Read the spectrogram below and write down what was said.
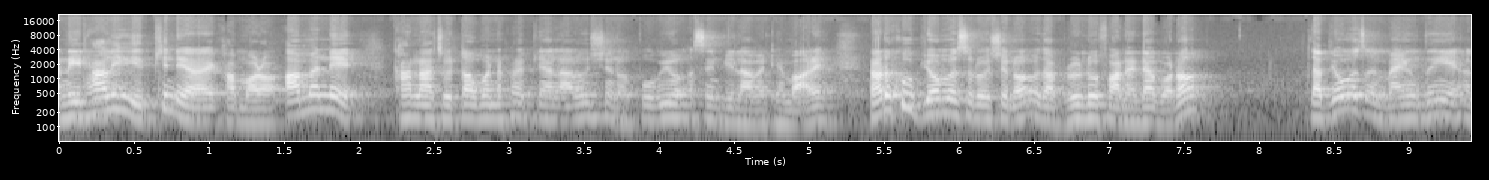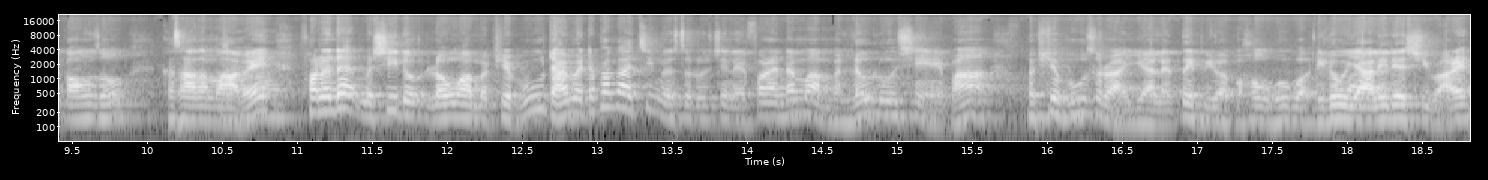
အနေအထားလေးတွေဖြစ်နေတဲ့အခါမှာတော့အာမက်နဲ့ဂါနာချိုတောင်ပန်တစ်ဖက်ပြန်လာလို့ရှိရင်တော့ပို့ပြီးတော့အဆင်ပြေလာမယ်ထင်ပါတယ်နောက်တစ်ခုပြောမယ်ဆိုလို့ရှိရင်တော့ဒါ Bruno Fernandes ပေါ့နော် ဒါပြောမှဆိုရင်မန်ယူသင်းရဲ့အကောင်းဆုံးကစားသမားပဲဖာနန်ဒက်မရှိလို့လုံးဝမဖြစ်ဘူးဒါပေမဲ့တစ်ဖက်ကကြည့်မယ်ဆိုလို့ရှိရင်လည်းဖာနန်ဒက်မှမလုပ်လို့ရှိရင်ဘာမဖြစ်ဘူးဆိုတာကြီးကလည်းသိပ်ပြီးတော့မဟုတ်ဘူးပေါ့ဒီလိုအရာလေးတွေရှိပါတယ်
